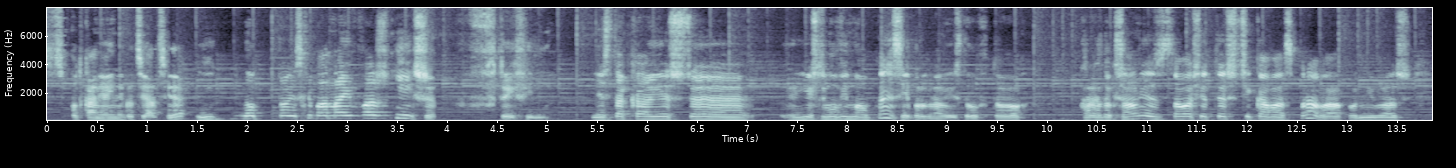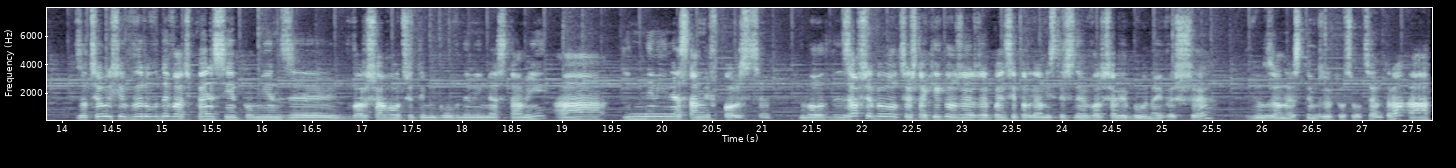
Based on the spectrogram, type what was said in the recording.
spotkania i negocjacje. I no, to jest chyba najważniejsze w tej chwili. Jest taka jeszcze, jeśli mówimy o pensji programistów, to paradoksalnie stała się też ciekawa sprawa, ponieważ zaczęły się wyrównywać pensje pomiędzy Warszawą czy tymi głównymi miastami, a innymi miastami w Polsce. No Bo zawsze było coś takiego, że, że pensje programistyczne w Warszawie były najwyższe, związane z tym, że tu są centra, a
